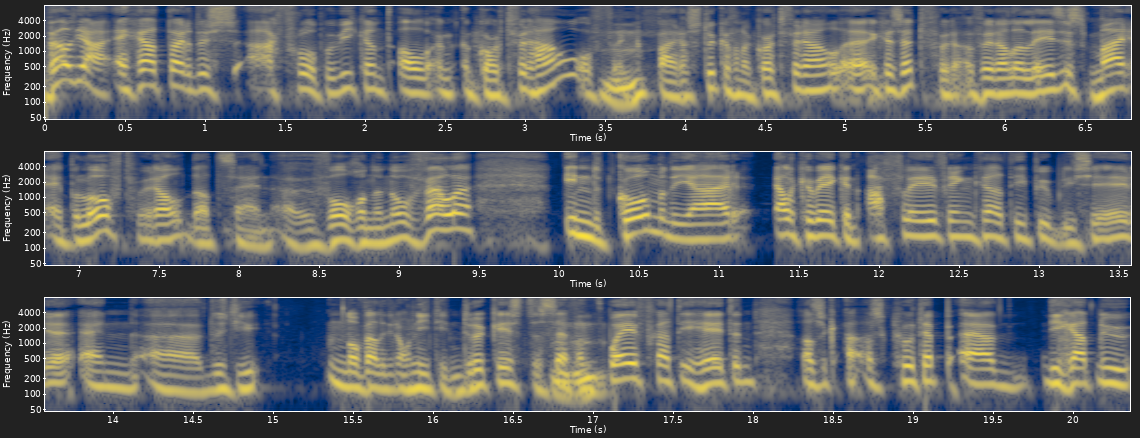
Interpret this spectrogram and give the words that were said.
Wel ja, hij gaat daar dus afgelopen weekend al een, een kort verhaal, of een paar stukken van een kort verhaal eh, gezet voor, voor alle lezers. Maar hij belooft vooral dat zijn eh, volgende novelle in het komende jaar elke week een aflevering gaat hij publiceren. En eh, dus die novelle die nog niet in druk is, The Seventh Wave gaat die heten, als ik, als ik het goed heb. Eh, die gaat nu,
